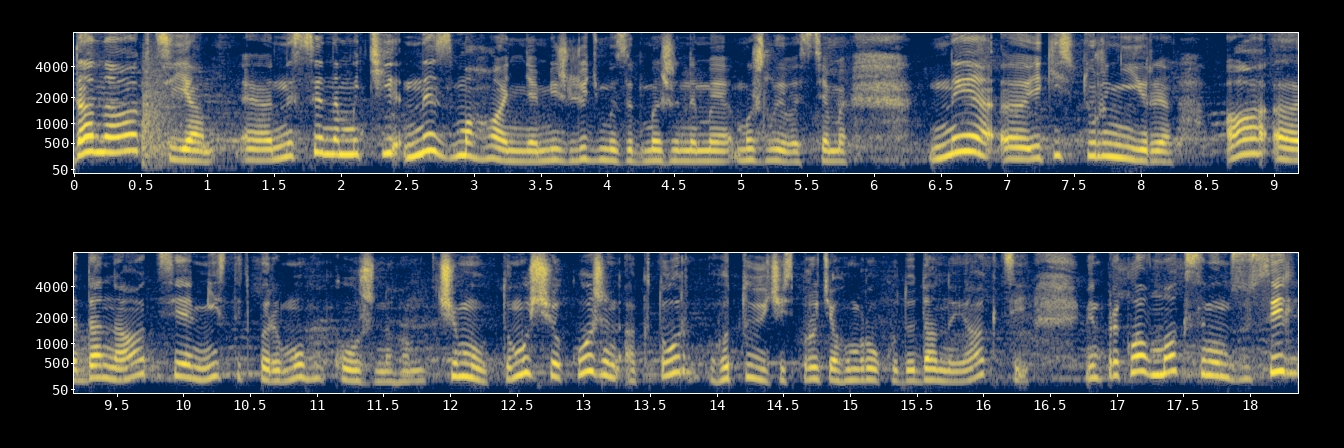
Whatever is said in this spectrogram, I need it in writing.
Дана акція е, несе на меті не змагання між людьми з обмеженими можливостями, не е, якісь турніри. А е, дана акція містить перемогу кожного. Чому? Тому що кожен актор, готуючись протягом року до даної акції, він приклав максимум зусиль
